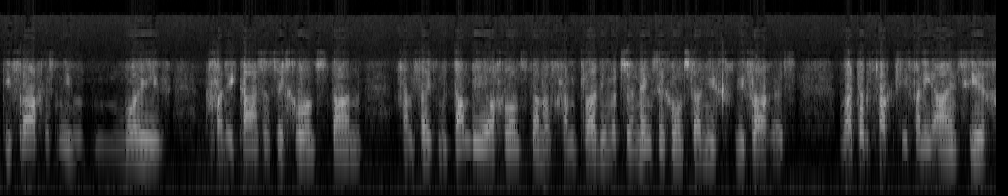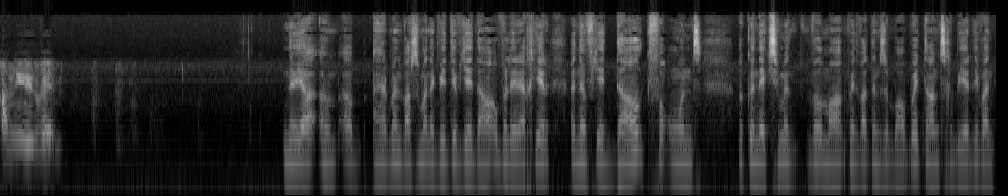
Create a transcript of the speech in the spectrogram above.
die vraag is nie mooi gaan die Kasa se grond staan, gaan Faith Mutambi op grond staan of gaan Claudia Motsoeneng se grond staan? Die, die vraag is watter faksie van die ANC gaan hier wen? Nou ja, um, uh, Herman Wasserman, ek weet nie of jy daarop wil reageer en of jy dalk vir ons 'n koneksie met wil maak met wat in Zimbabwe tans gebeur nie want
